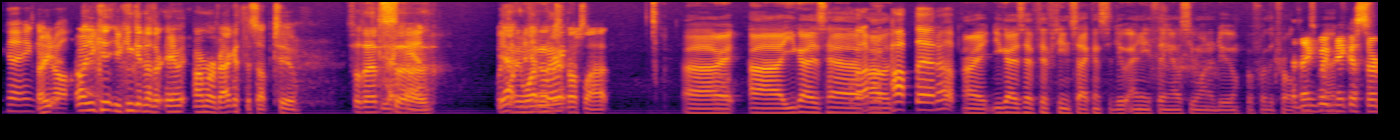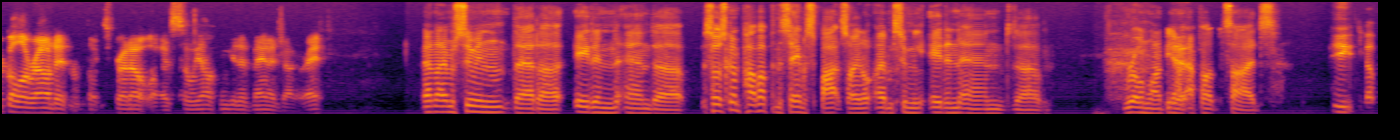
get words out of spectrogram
Okay, and Are get you- all oh, you can you can get another Am- armor of Agathys up too. so that's Yeah, I uh, can. Yeah, 21 you another Matt? spell slot. All right. Uh, you guys have. But I'm gonna uh, pop that up. all right. You guys have 15 seconds to do anything else you want to do before the troll I comes think we back. make a circle around it, like spread out wise, so we all can get advantage on it, right? And I'm assuming that uh, Aiden and uh, so it's going to pop up in the same spot. So I don't. I'm assuming Aiden and uh, Rowan want to be on opposite sides. he, Yep.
